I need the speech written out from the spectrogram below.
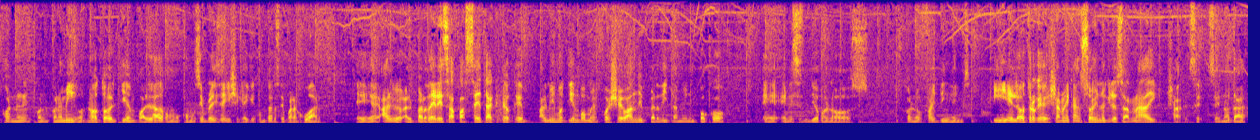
con, con- amigos, ¿no? Todo el tiempo al lado, como, como siempre dice Guille, que hay que juntarse para jugar. Eh, al perder esa faceta, creo que al mismo tiempo me fue llevando y perdí también un poco eh, en ese sentido con los, con los fighting games. Y el otro que ya me cansó y no quiero hacer nada, y ya se, se nota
